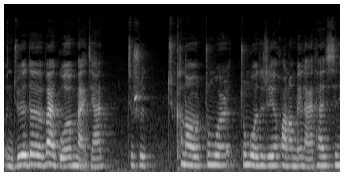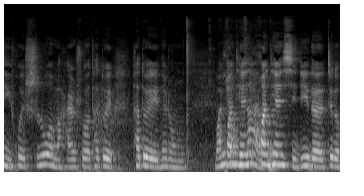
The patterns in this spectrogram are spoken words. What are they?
你觉得外国买家就是看到中国中国的这些画廊没来，他心里会失落吗？还是说他对他对那种欢天欢天喜地的这个？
